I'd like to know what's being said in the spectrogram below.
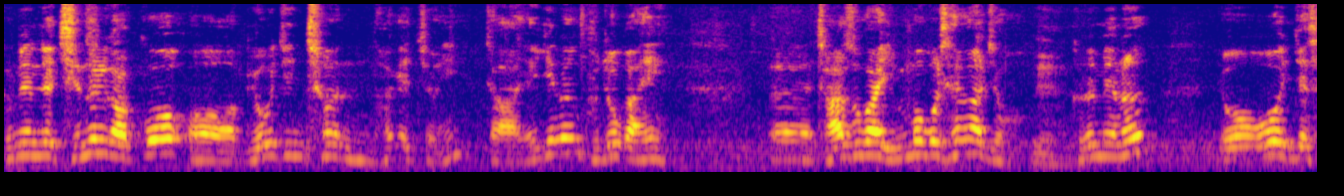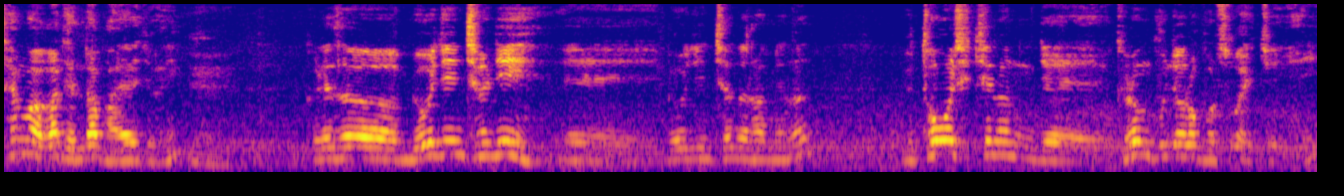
그러면 이제 진을 갖고 어, 묘진천 하겠죠. 자 여기는 구조가 에, 자수가 인목을 생하죠. 예. 그러면은 요거 이제 생화가 된다 봐야죠. 예. 그래서 묘진천이 에, 묘진천을 하면은 유통을 시키는 이제 그런 구조로 볼 수가 있죠. 이게.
